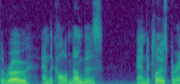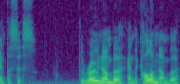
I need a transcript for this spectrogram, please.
the row and the column numbers, and the close parenthesis. The row number and the column number,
